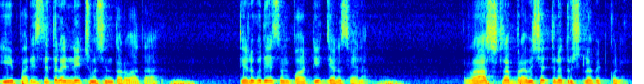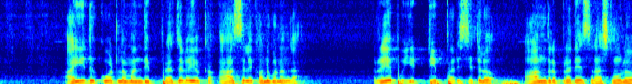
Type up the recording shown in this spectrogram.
ఈ పరిస్థితులన్నీ చూసిన తర్వాత తెలుగుదేశం పార్టీ జనసేన. రాష్ట్ర భవిష్యత్తును దృష్టిలో పెట్టుకొని ఐదు కోట్ల మంది ప్రజల యొక్క ఆశలకు అనుగుణంగా రేపు ఎట్టి పరిస్థితిలో ఆంధ్రప్రదేశ్ రాష్ట్రంలో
